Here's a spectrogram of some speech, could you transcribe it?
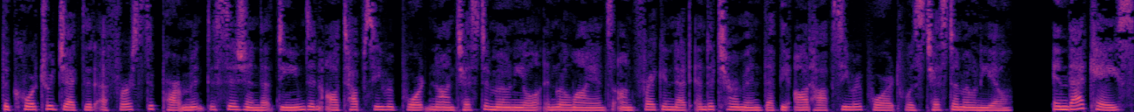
the court rejected a First Department decision that deemed an autopsy report non testimonial in reliance on Freycinet and determined that the autopsy report was testimonial. In that case,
